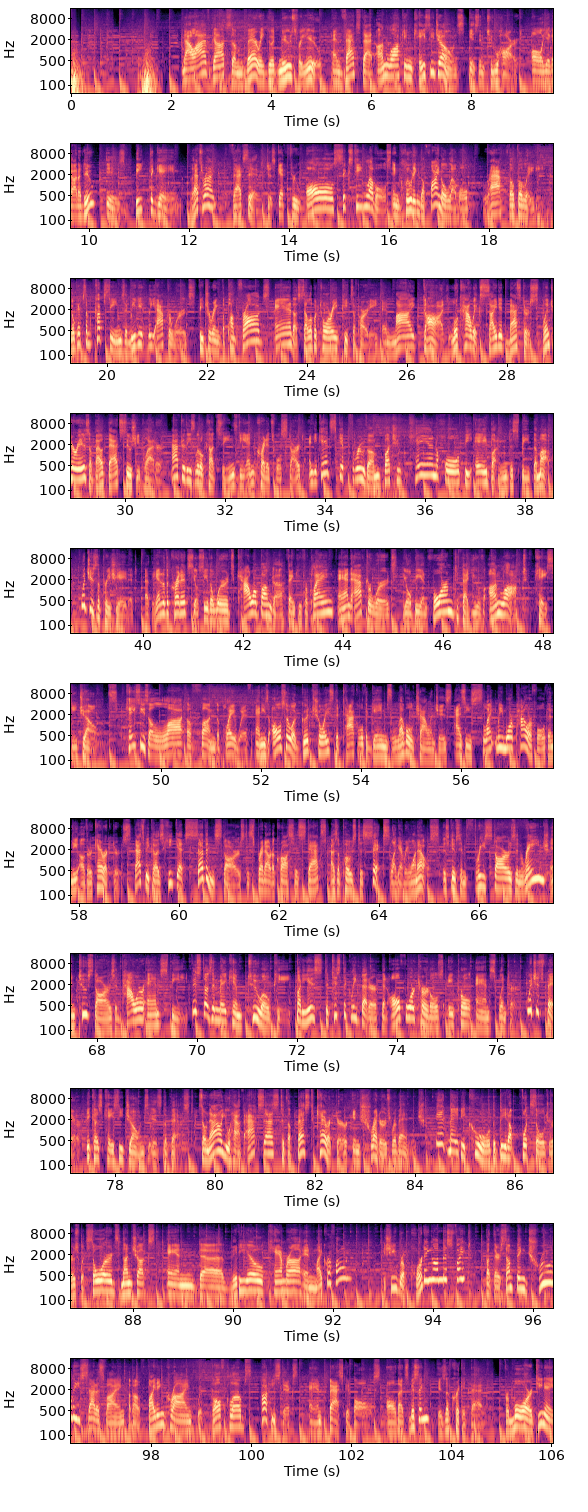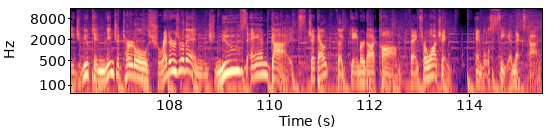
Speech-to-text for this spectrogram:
Now, I've got some very good news for you, and that's that unlocking Casey Jones isn't too hard. All you gotta do is beat the game. That's right, that's it. Just get through all 16 levels, including the final level, Wrath of the Lady. You'll get some cutscenes immediately afterwards, featuring the Punk Frogs and a celebratory pizza party. And my god, look how excited Master Splinter is about that sushi platter. After these little cutscenes, the end credits will start, and you can't skip through them, but you can hold the A button to speed them up, which is appreciated. At the end of the credits, you'll see the words Cowabunga, thank you for playing, and afterwards, you'll be informed that you've unlocked Casey Jones. Casey's a lot of fun to play with, and he's also a good choice to tackle the game's level challenges as he's slightly more powerful than the other characters. That's because he gets 7 stars to spread out across his stats as opposed to 6 like everyone else. This gives him 3 stars in range and 2 stars in power and speed. This doesn't make him too OP, but he is statistically better than all four turtles, April and Splinter. Which is fair, because Casey Jones is the best best. So now you have access to the best character in Shredder's Revenge. It may be cool to beat up foot soldiers with swords, nunchucks, and, uh, video, camera, and microphone? Is she reporting on this fight? But there's something truly satisfying about fighting crime with golf clubs, hockey sticks, and basketballs. All that's missing is a cricket bat. For more Teenage Mutant Ninja Turtles Shredder's Revenge news and guides, check out thegamer.com. Thanks for watching, and we'll see you next time.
